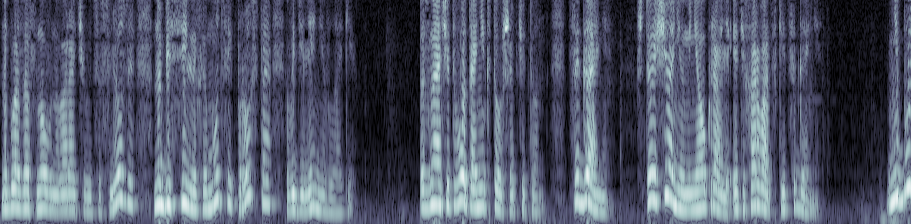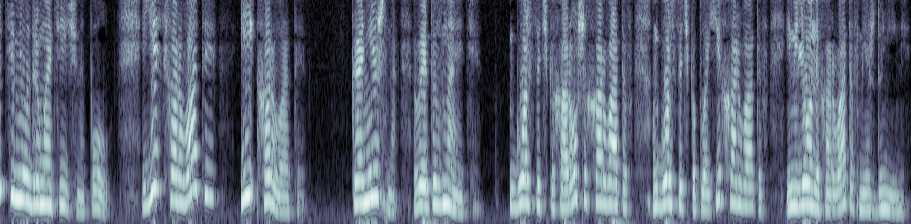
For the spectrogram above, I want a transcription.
На глаза снова наворачиваются слезы, но без сильных эмоций просто выделение влаги. «Значит, вот они кто», — шепчет он. «Цыгане. Что еще они у меня украли, эти хорватские цыгане?» Не будьте мелодраматичны, Пол. Есть хорваты и хорваты. Конечно, вы это знаете. Горсточка хороших хорватов, горсточка плохих хорватов и миллионы хорватов между ними.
